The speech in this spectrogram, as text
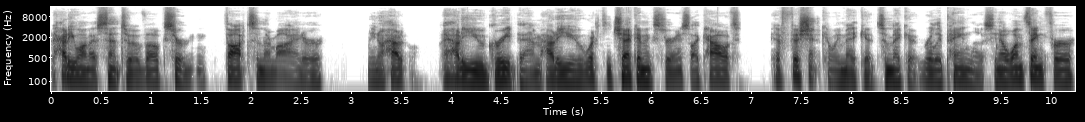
how do you want that scent to evoke certain thoughts in their mind? Or, you know, how, how do you greet them? How do you, what's the check-in experience like? How efficient can we make it to make it really painless? You know, one thing for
